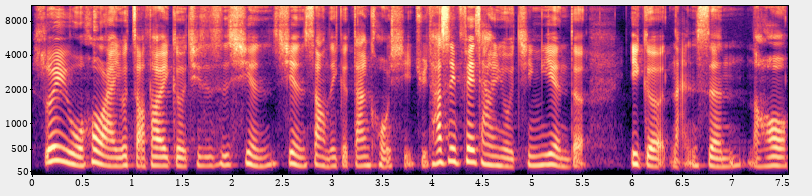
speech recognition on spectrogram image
所以我后来有找到一个，其实是线线上的一个单口喜剧，他是非常有经验的一个男生。然后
